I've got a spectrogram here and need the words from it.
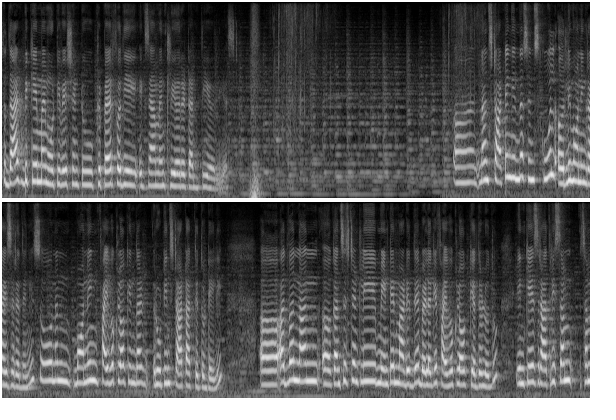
so that became my motivation to prepare for the exam and clear it at the earliest ನಾನು ಸ್ಟಾರ್ಟಿಂಗಿಂದ since school early morning riser ಇದ್ದೀನಿ ಸೊ ನನ್ನ ಮಾರ್ನಿಂಗ್ ಫೈವ್ ಓ ಕ್ಲಾಕಿಂದ ರೂಟೀನ್ ಸ್ಟಾರ್ಟ್ ಆಗ್ತಿತ್ತು ಡೈಲಿ ಅದು ಒಂದು ನಾನು ಕನ್ಸಿಸ್ಟೆಂಟ್ಲಿ ಮೇಂಟೈನ್ ಮಾಡಿದ್ದೆ ಬೆಳಗ್ಗೆ ಫೈವ್ ಓ ಕ್ಲಾಕ್ ಎದ್ದೇಳೋದು ಇನ್ ಕೇಸ್ ರಾತ್ರಿ ಸಮ್ ಸಮ್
